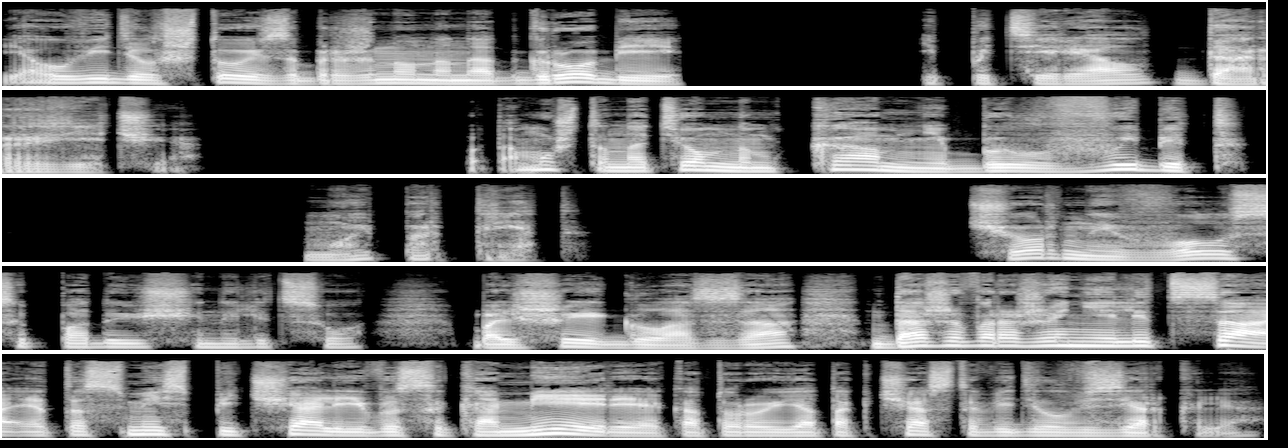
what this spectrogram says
я увидел, что изображено на надгробии, и потерял дар речи. Потому что на темном камне был выбит мой портрет. Черные волосы, падающие на лицо, большие глаза, даже выражение лица — это смесь печали и высокомерия, которую я так часто видел в зеркале.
